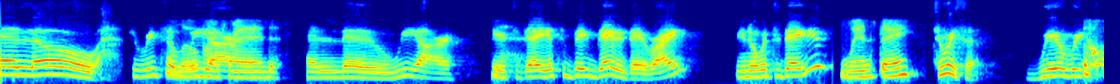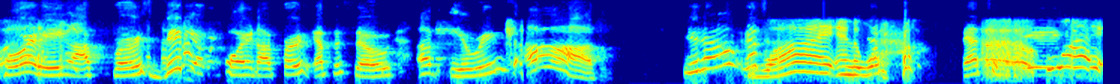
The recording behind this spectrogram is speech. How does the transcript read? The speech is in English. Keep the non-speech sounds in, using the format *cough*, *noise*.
Hello, Teresa. Hello, we my are, friend. Hello, we are here today. It's a big day today, right? You know what today is? Wednesday. Teresa, we're *laughs* recording our first video recording, our first episode of Earrings Off. You know, that's Why in the world? *laughs* that's a *laughs* big, Why?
